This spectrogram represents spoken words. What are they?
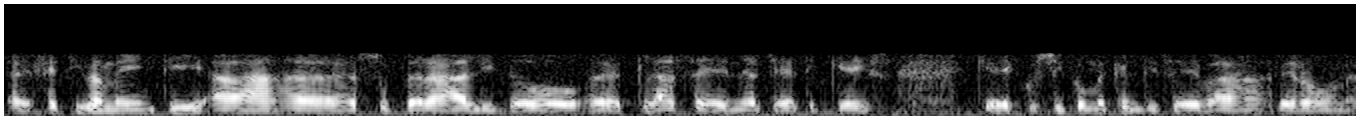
effettivamente a, a superare le classe energetiche che così come diceva Verona.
